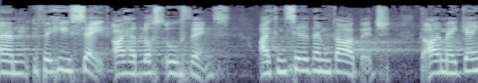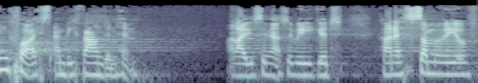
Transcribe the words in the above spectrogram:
um, for whose sake I have lost all things. I consider them garbage, that I may gain Christ and be found in him. And I just think that's a really good kind of summary of,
